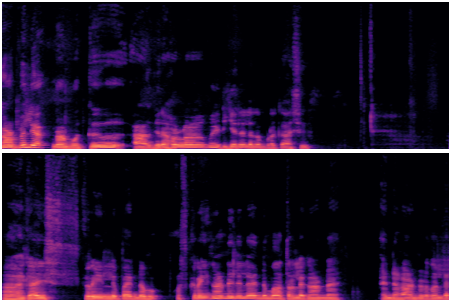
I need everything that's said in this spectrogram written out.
കുഴപ്പമില്ല. നമുക്ക് ആഗ്രഹമുള്ള മേടിക്കാനല്ല നമ്മുടെ കാശ്. സ്ക്രീനിൽ ഇപ്പം എന്റെ സ്ക്രീൻ കാണുന്നില്ലല്ലോ എന്റെ മാത്രമല്ല കാണണേ എന്നെ കാണുന്നത് നല്ല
